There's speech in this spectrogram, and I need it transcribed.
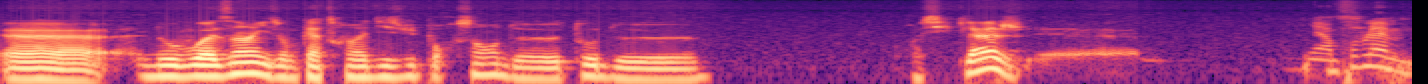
nos voisins, ils ont 98% de taux de, recyclage. Il y a un problème.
